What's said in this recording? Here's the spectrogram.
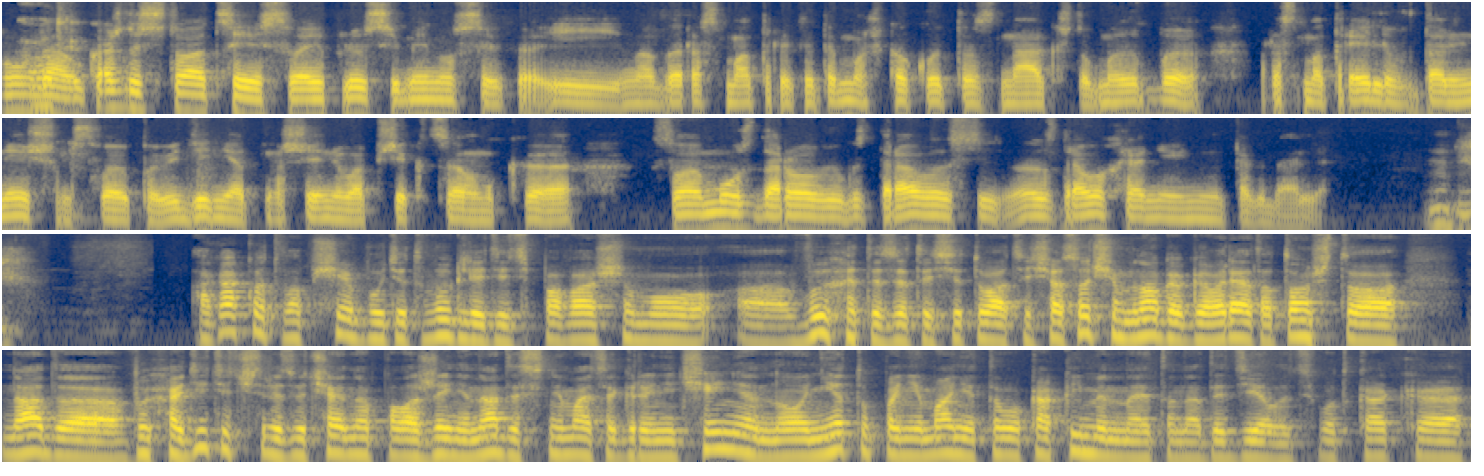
Ну а да, вот... у каждой ситуации есть свои плюсы и минусы, и надо рассматривать. Это может какой-то знак, что мы бы рассмотрели в дальнейшем свое поведение, отношение вообще к целому, к своему здоровью, к здраво... здравоохранению и так далее. Угу. А как вот вообще будет выглядеть, по-вашему, а, выход из этой ситуации? Сейчас очень много говорят о том, что надо выходить из чрезвычайного положения, надо снимать ограничения, но нету понимания того, как именно это надо делать. Вот как э,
